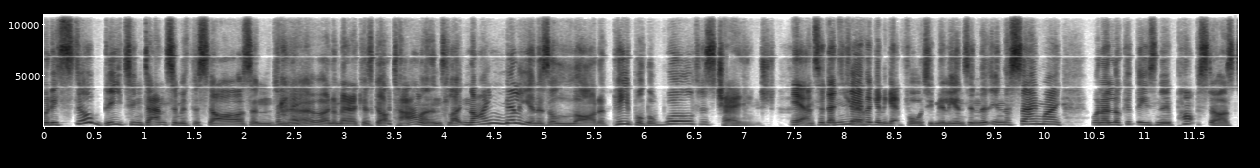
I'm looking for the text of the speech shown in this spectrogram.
but it's still beating Dancing with the Stars and, you know, and America's Got Talent. Like 9 million is a lot of people. The world has changed. Yeah. And so they're never going to get 40 millions in the in the same way when I look at these new pop stars,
